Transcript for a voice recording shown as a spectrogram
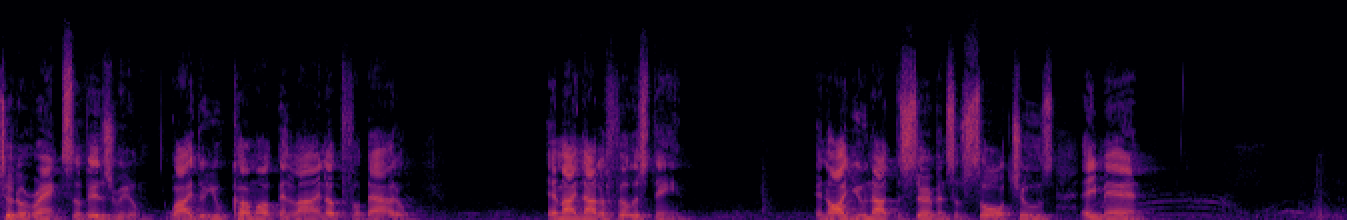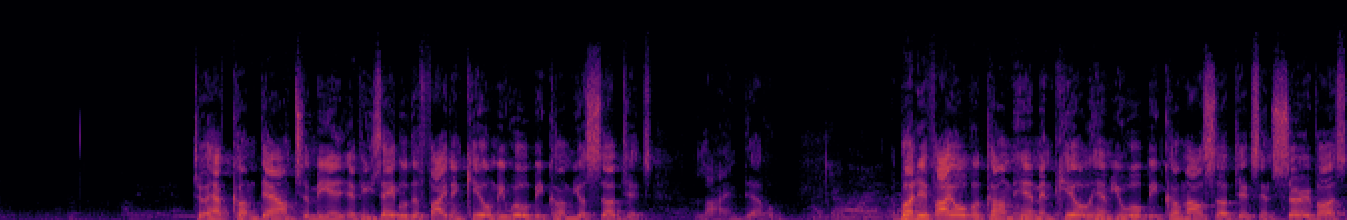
to the ranks of Israel, Why do you come up and line up for battle? Am I not a Philistine? And are you not the servants of Saul? Choose a man to have come down to me. If he's able to fight and kill me, we'll become your subjects. Lying devil. But if I overcome him and kill him, you will become our subjects and serve us.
